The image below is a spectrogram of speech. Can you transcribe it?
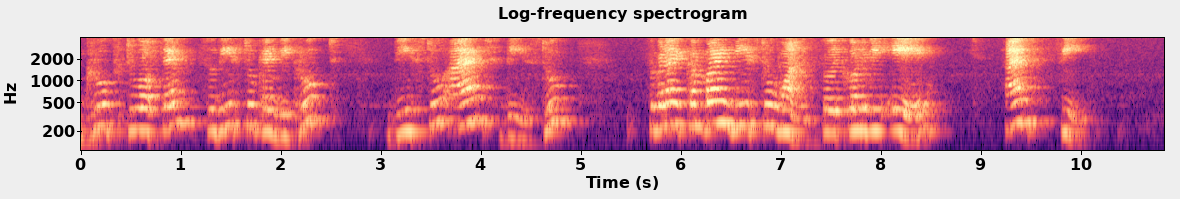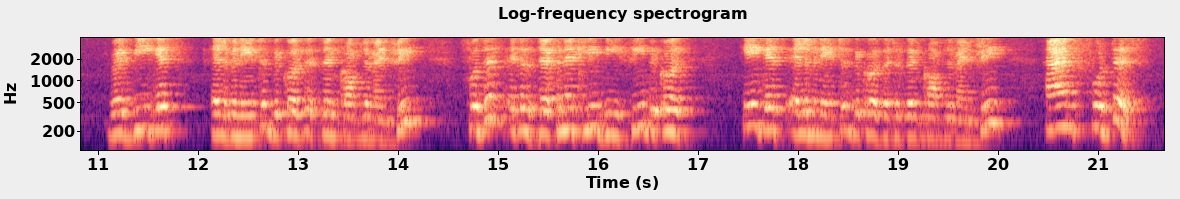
group two of them. So these two can be grouped, these two and these two. So when I combine these two ones, so it's going to be A and C, where B gets eliminated because it's in complementary. For this, it is definitely BC because A gets eliminated because it is in complementary. And for this,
